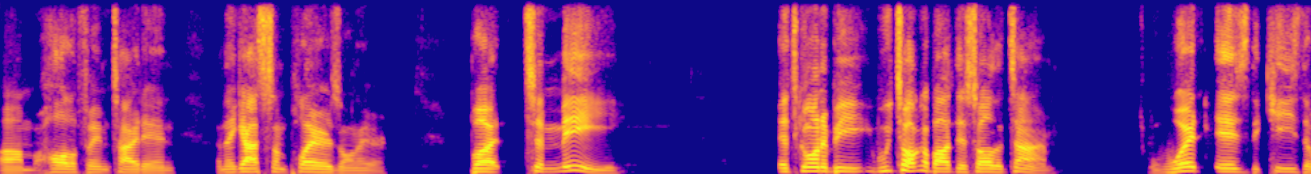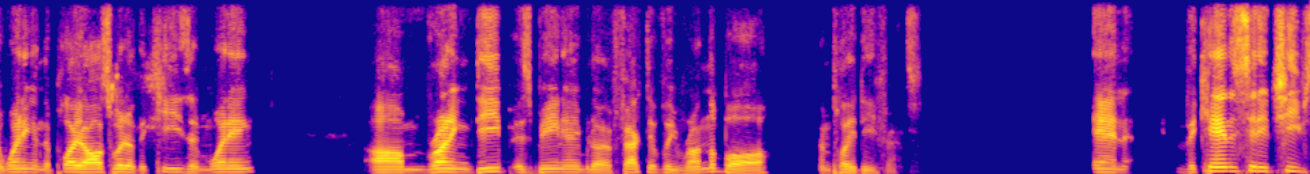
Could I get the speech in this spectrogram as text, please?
um, Hall of Fame tight end, and they got some players on there. But to me, it's going to be. We talk about this all the time what is the keys to winning in the playoffs? What are the keys in winning? Um, running deep is being able to effectively run the ball and play defense. And the Kansas City Chiefs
